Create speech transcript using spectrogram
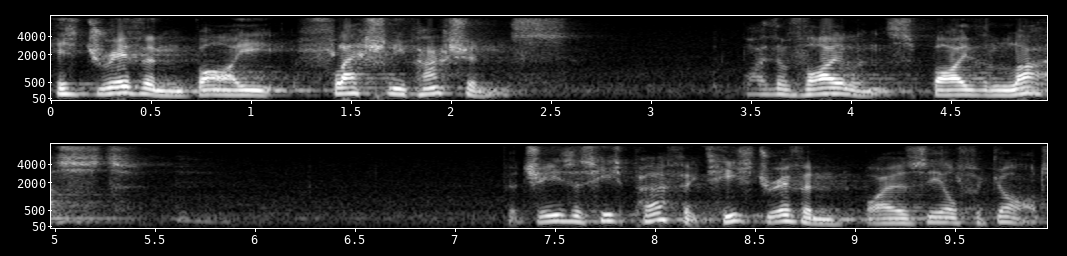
is driven by fleshly passions, by the violence, by the lust. But Jesus, he's perfect. He's driven by a zeal for God.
